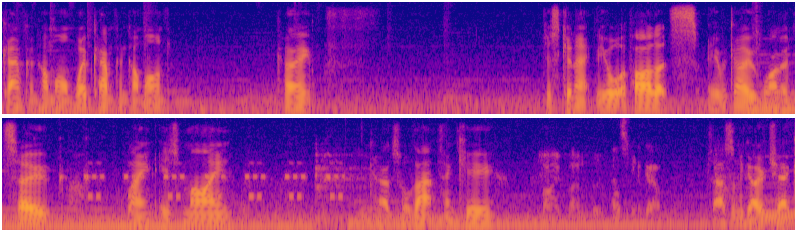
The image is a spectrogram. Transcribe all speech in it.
cam can come on, webcam can come on. Okay. Disconnect the autopilots. Here we go, one and two. Plane is mine. Cancel that, thank you. 500. That's gonna go. Thousand to go, check.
